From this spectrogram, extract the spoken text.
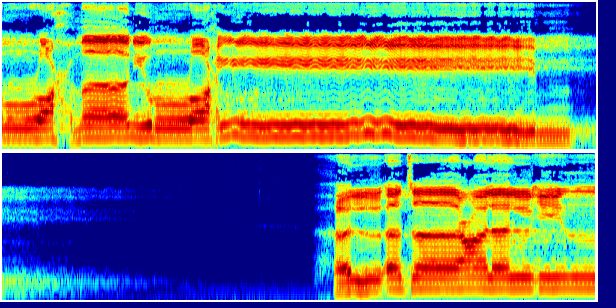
الرحمن الرحيم. هل أتى على الإنسان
